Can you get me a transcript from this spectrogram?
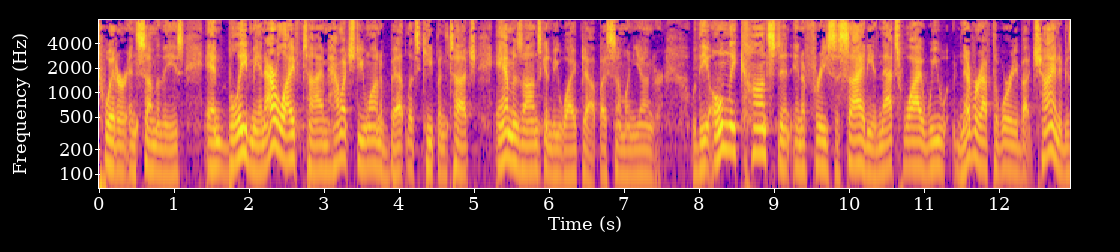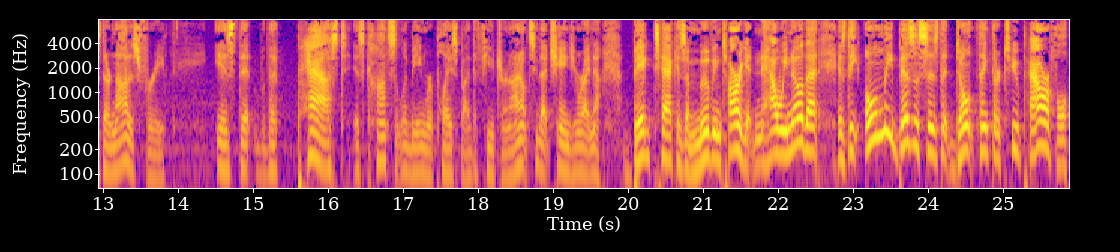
Twitter and some of these. And believe me, in our lifetime, how much do you want to bet? Let's keep in touch. Amazon's going to be wiped out by someone younger. The only constant in a free society, and that's why we never have to worry about China because they're not as free, is that the past is constantly being replaced by the future. And I don't see that changing right now. Big tech is a moving target. And how we know that is the only businesses that don't think they're too powerful,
